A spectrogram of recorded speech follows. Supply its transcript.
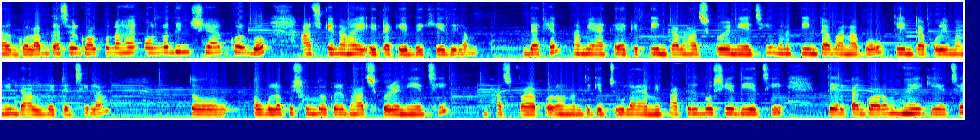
আর গোলাপ গাছের গল্প না হয় অন্যদিন শেয়ার করব। আজকে না হয় এটাকে দেখিয়ে দিলাম। দেখেন, আমি একে একে তিনটা ভাজ করে নিয়েছি মানে তিনটা বানাবো, তিনটা পরিমাণে ডাল বেটেছিলাম। তো ওগুলোকে সুন্দর করে ভাজ করে নিয়েছি। ভাজ করার পর অন্যদিকে চুলায় আমি পাতিল বসিয়ে দিয়েছি। তেলটা গরম হয়ে গিয়েছে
